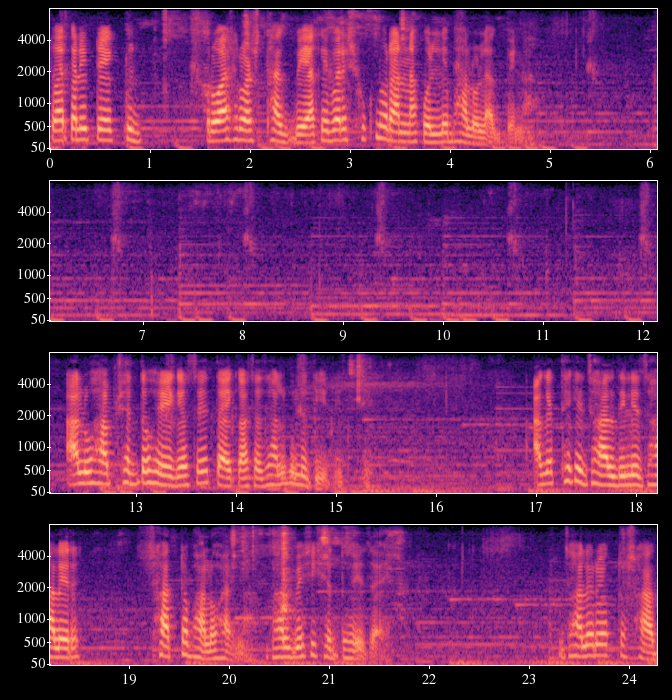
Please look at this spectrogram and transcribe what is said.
তরকারিটা একটু রস রস থাকবে, একেবারে শুকনো রান্না করলে ভালো লাগবে না। আলু হাফ সেদ্ধ হয়ে গেছে, তাই কাঁচা ঝালগুলো দিয়ে দিচ্ছি। আগের থেকে ঝাল দিলে ঝালের স্বাদটা ভালো হয় না, ঝাল বেশি সেদ্ধ হয়ে যায়। ঝালেরও একটা স্বাদ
